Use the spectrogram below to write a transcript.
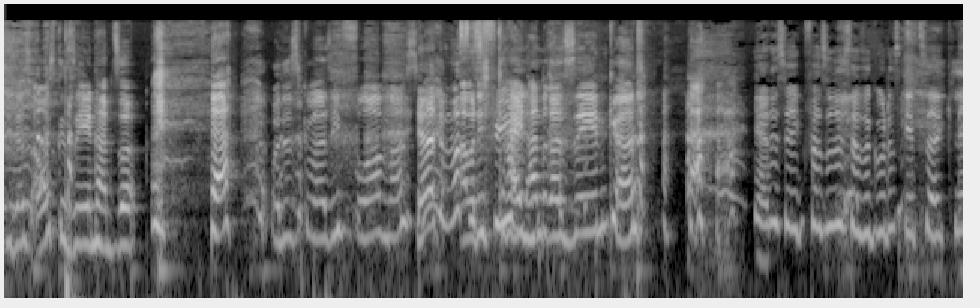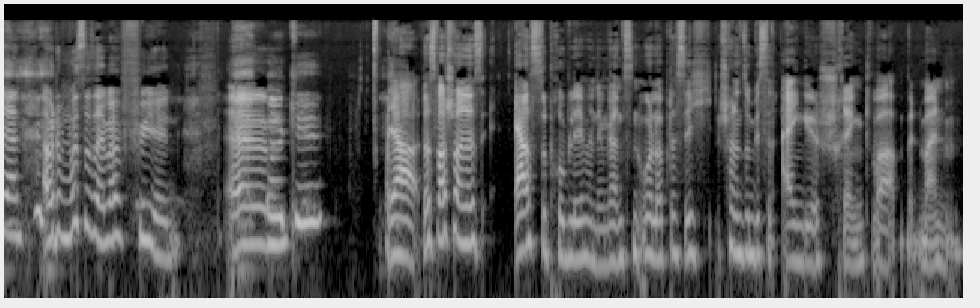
wie das ausgesehen hat. So. Und es quasi vormachst, Ja, aber dich fühlen. kein anderer sehen kann. Ja, deswegen versuche ich es ja so gut es geht zu erklären. Aber du musst es einfach fühlen. Ähm, Okay. Ja, das war schon das erste Problem in dem ganzen Urlaub, dass ich schon so ein bisschen eingeschränkt war mit, meinem,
